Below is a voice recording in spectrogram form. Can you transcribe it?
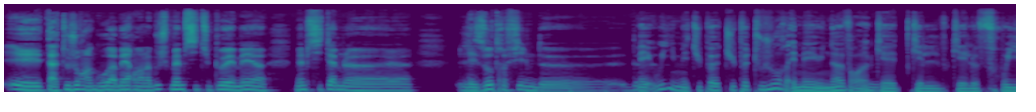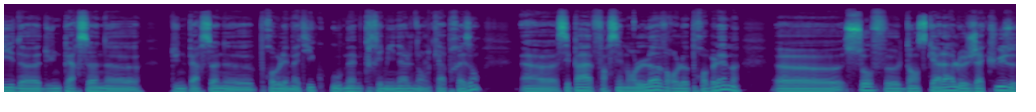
et t'as toujours un goût amer dans la bouche même si tu peux aimer euh, même si t'aimes le, les autres films de, de Mais oui, mais tu peux, tu peux toujours aimer une œuvre Mm. qui, est, qui, est, le- qui est le fruit d'une personne, euh, d'une personne euh, problématique ou même criminelle dans le cas présent. Euh, c'est pas forcément l'œuvre le problème, euh, sauf euh, dans ce cas-là, le j'accuse.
